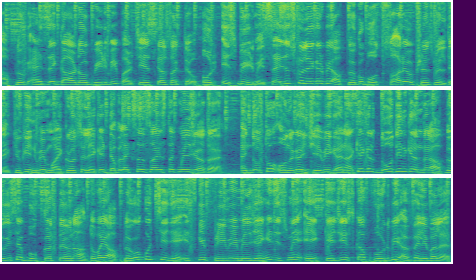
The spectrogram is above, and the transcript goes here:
आप लोग as a guard dog breed भी परचेज कर सकते हो। और इस ब्रीड में साइजेस को लेकर भी आप लोगों को बहुत सारे ऑप्शन मिलते हैं, क्योंकि इनमें माइक्रो से लेकर डबल एक्सल साइज़ तक मिल जाता है। एंड दोस्तों ओनर का ये भी कहना है कि अगर दो दिन के अंदर आप लोग इसे बुक करते हो ना तो भाई आप लोगों को कुछ चीज़ें इसकी फ्री में मिल जाएँगी, जिसमें एक के इसका फ़ूड भी अवेलेबल है।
